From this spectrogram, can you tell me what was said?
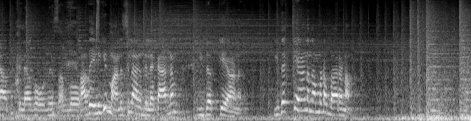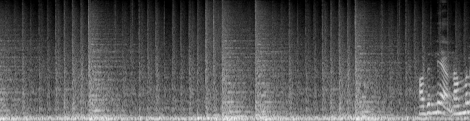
ലാഭത്തിലാ പോകുന്ന സംഭവം. അതെനിക്ക് മനസ്സിലാകുന്നില്ല. കാരണം ഇതൊക്കെയാണ്. ഇതൊക്കെയാണ് നമ്മുടെ ഭരണം. അതില്ല നമ്മൾ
